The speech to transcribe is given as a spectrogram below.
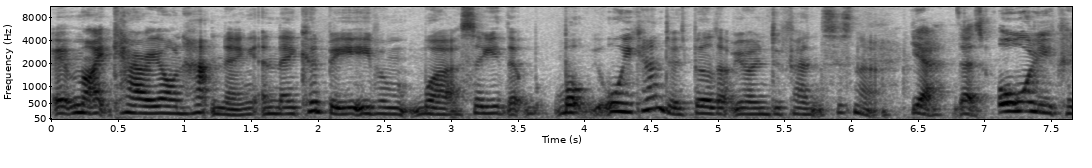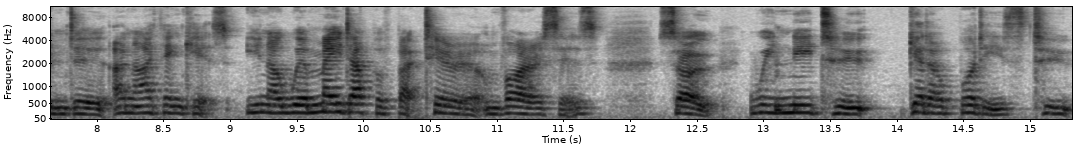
it might carry on happening, and they could be even worse. So you that what all you can do is build up your own defense, isn't it? Yeah, that's all you can do. And I think it's, you know, we're made up of bacteria and viruses. So we need to get our bodies to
